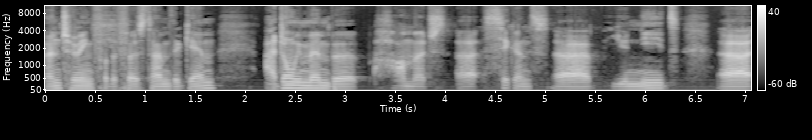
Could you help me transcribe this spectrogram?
entering for the first time the game I don't remember how much uh, seconds uh, you need uh,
